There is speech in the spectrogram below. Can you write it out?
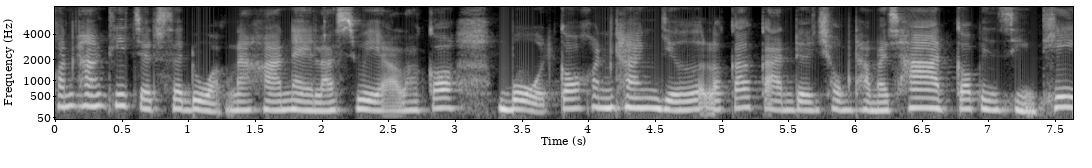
ค่อนข้างที่จะสะดวกนะคะในลัสเวียแล้วก็โบสถ์ก็ค่อนข้างเยอะ แล้วก็การเดินชมธรรมชาติก็เป็นสิ่งที่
